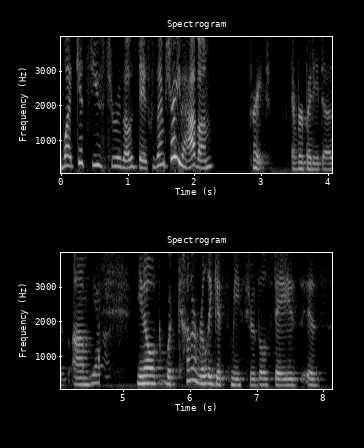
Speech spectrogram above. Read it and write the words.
what gets you through those days? Because I'm sure you have them. Right. Everybody does. Um, yeah. You know, what kind of really gets me through those days is,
